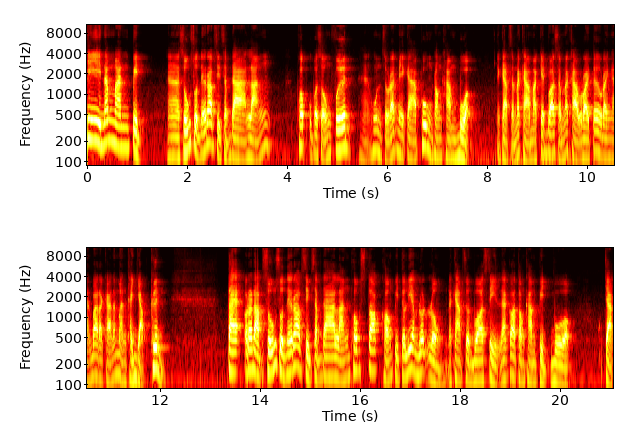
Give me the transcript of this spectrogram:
ที่น้ำมันปิดสูงสุดในรอบ 10 สัปดาห์หลัง พบอุปสงค์ฟื้น หุ้นสหรัฐอเมริกาพุ่งทองคำบวกนะครับสำนักข่าว Market Watch สำนักข่าวรอยเตอร์รายงานว่าราคาน้ำมันขยับขึ้น แต่ระดับสูงสุดในรอบ 10 สัปดาห์หลังพบสต็อกของปิโตรเลียมลดลงนะครับส่วนวอลซีดและก็ทองคำปิดบวก จาก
